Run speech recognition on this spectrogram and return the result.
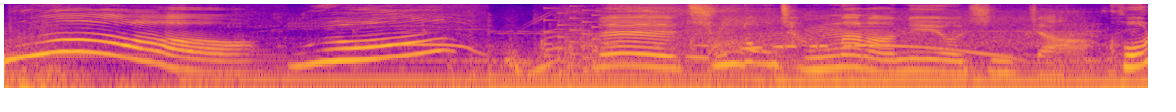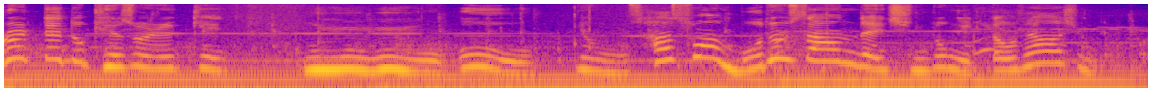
우와! 뭐야? 네, 진동 장난 아니에요, 진짜. 걸을 때도 계속 이렇게 오고 그냥 사소한 모든 사운드에 진동이 있다고 생각하시면 될 것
